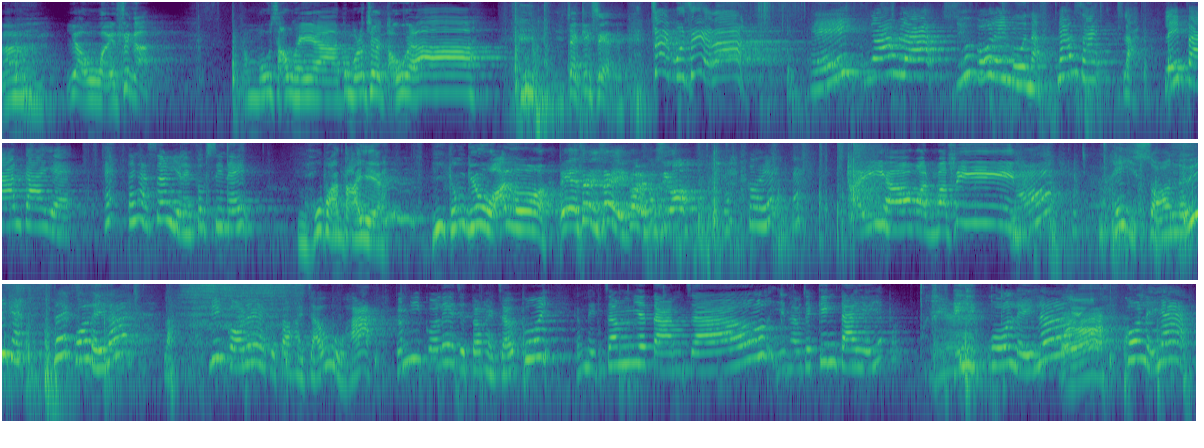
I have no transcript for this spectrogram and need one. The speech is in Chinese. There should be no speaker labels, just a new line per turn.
唉，又為色啊！咁冇手氣啊，都冇得出去賭噶啦！真係激死人，真係悶死人啦！
誒啱啦，小寶你悶啊，啱晒。嗱，你扮大爺，誒等阿雙爺嚟服侍你。
唔好扮大爷啊！咦，咁幾好玩喎！你啊，雙爺雙爺過嚟服侍我，
嚟過去啊，嚟。
睇下雲物先。
誒，傻女嘅，叻過嚟啦！嗱，呢個咧就當係酒壺嚇，咁呢個咧就當係酒杯，咁你斟一啖酒，然後就敬大爺一杯。誒，過嚟啦！過嚟啊！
